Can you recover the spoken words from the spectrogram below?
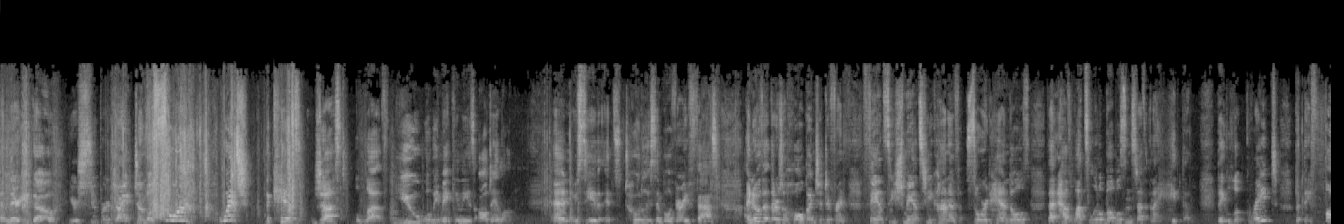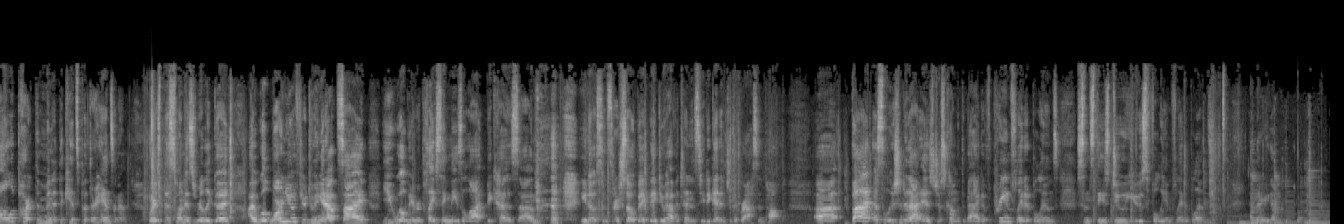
and there you go, your super giant jumbo sword, which the kids just love. You will be making these all day long and you see it's totally simple, very fast. I know that there's a whole bunch of different fancy schmancy kind of sword handles that have lots of little bubbles and stuff, and I hate them. They look great, but they fall apart the minute the kids put their hands in them. Whereas this one is really good. I will warn you, if you're doing it outside, you will be replacing these a lot because, um, you know, since they're so big, they do have a tendency to get into the grass and pop. Uh, but a solution to that is just come with a bag of pre-inflated balloons since these do use fully inflated balloons. And there you go.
